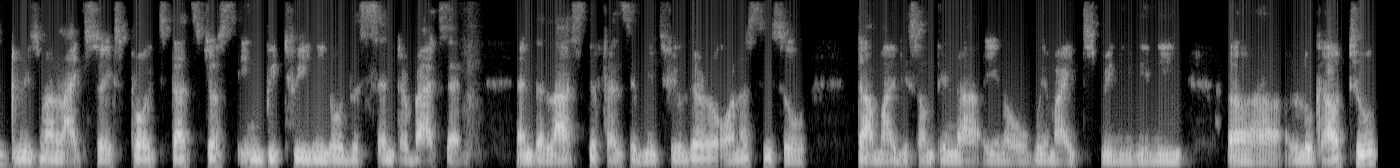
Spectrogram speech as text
Griezmann likes to exploit. That's just in between, you know, the centre backs and and the last defensive midfielder. Honestly, so that might be something that you know we might really really uh, look out to.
